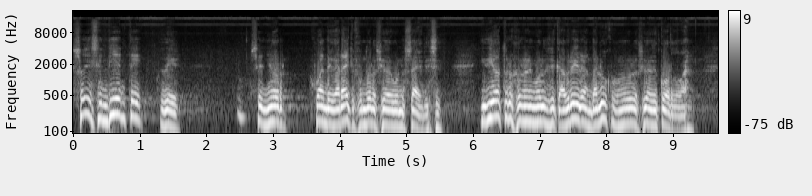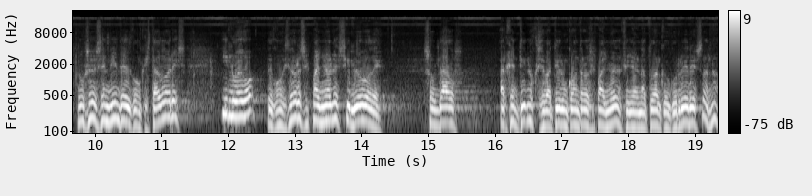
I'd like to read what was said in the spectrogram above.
Soy descendiente de un señor Juan de Garay, que fundó la ciudad de Buenos Aires, y de otro Jerónimo Luis de Cabrera, andaluz, que fundó la ciudad de Córdoba. Luego soy descendiente de conquistadores, y luego de conquistadores españoles, y luego de soldados argentinos que se batieron contra los españoles, en fin, era natural que ocurriera eso, ¿no?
